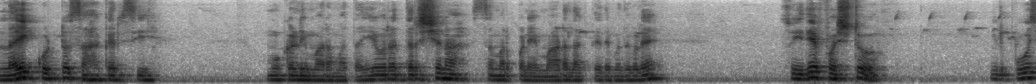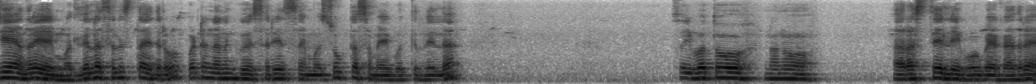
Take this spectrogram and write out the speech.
ಲೈಕ್ ಕೊಟ್ಟು ಸಹಕರಿಸಿ ಮೂಕಳ್ಳಿ ಮಾರಮ್ಮ ತಾಯಿಯವರ ದರ್ಶನ ಸಮರ್ಪಣೆ ಮಾಡಲಾಗ್ತಾಯಿದೆ ಬಂಧುಗಳೇ. ಸೊ ಇದೇ ಫಸ್ಟು ಇಲ್ಲಿ ಪೂಜೆ ಅಂದರೆ ಮೊದಲೆಲ್ಲ ಸಲ್ಲಿಸ್ತಾ ಇದ್ದರು ಬಟ್ ನನಗೆ ಸರಿಯಾದ ಸಮಯ, ಸೂಕ್ತ ಸಮಯ ಗೊತ್ತಿರಲಿಲ್ಲ. ಸೊ ಇವತ್ತು ನಾನು ರಸ್ತೆಯಲ್ಲಿ ಹೋಗಬೇಕಾದ್ರೆ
